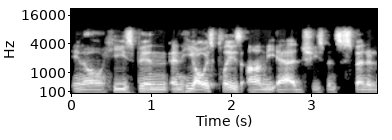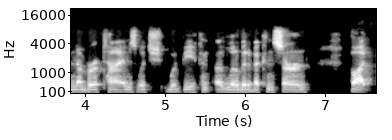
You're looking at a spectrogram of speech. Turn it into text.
you know, he's been and he always plays on the edge. He's been suspended a number of times, which would be a, a little bit of a concern. But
